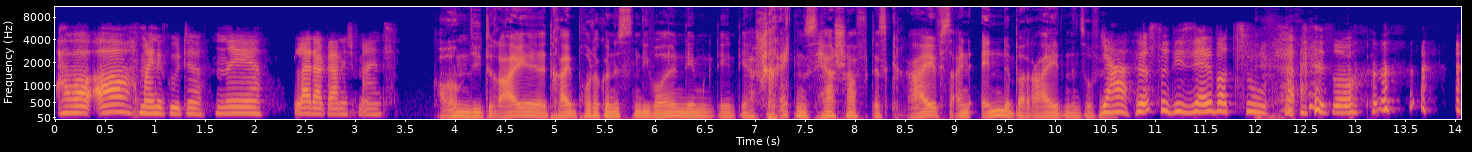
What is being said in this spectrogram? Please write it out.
Aber, ach, meine Güte, nee, leider gar nicht meins. Komm, die drei, drei Protagonisten, die wollen dem, den, der Schreckensherrschaft des Greifs ein Ende bereiten. Insofern. Ja, hörst du die selber zu? Also. äh,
